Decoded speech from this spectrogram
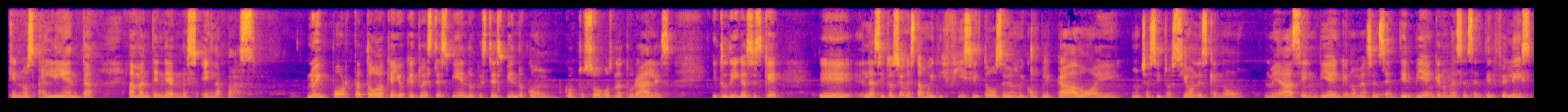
que nos alienta a mantenernos en la paz. No importa todo aquello que tú estés viendo, que estés viendo con, tus ojos naturales y tú digas, es que eh, la situación está muy difícil, todo se ve muy complicado, hay muchas situaciones que no me hacen bien, que no me hacen sentir bien, que no me hacen sentir feliz.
